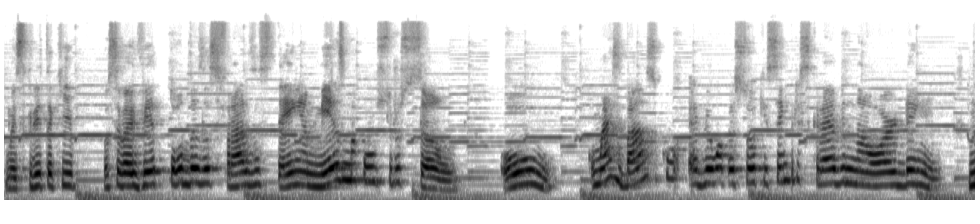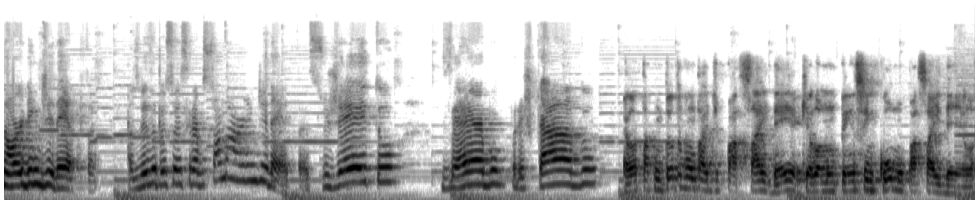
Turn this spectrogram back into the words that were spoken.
Uma escrita que você vai ver todas as frases têm a mesma construção. Ou o mais básico é ver uma pessoa que sempre escreve na ordem, na ordem direta. Às vezes a pessoa escreve só na ordem direta. Sujeito, verbo, predicado. Ela tá com tanta vontade de passar a ideia que ela não pensa em como passar a ideia. Ela...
